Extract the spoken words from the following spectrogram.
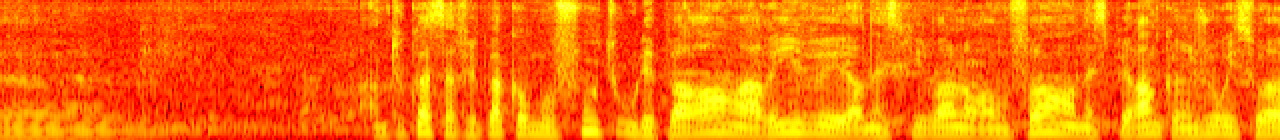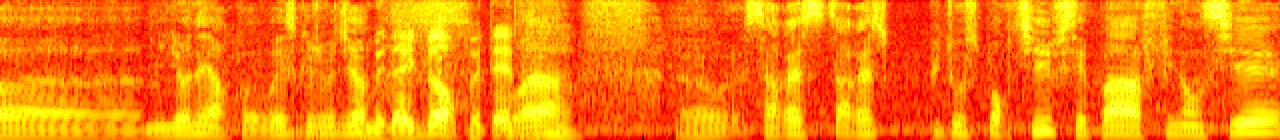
Euh, en tout cas, ça fait pas comme au foot où les parents arrivent et en inscrivant leur enfant en espérant qu'un jour il soit euh, millionnaire. Quoi. Vous voyez ce que je veux dire? Médaille d'or peut-être. Voilà. Euh, ça, reste, ça reste plutôt sportif, c'est pas financier.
